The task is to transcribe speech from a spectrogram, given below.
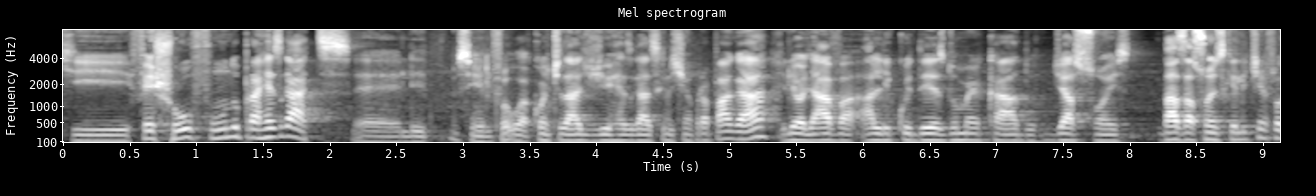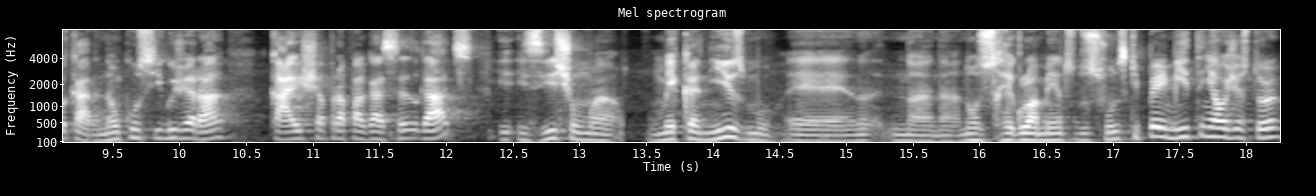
que fechou o fundo para resgates. É, ele, assim, ele falou a quantidade de resgates que ele tinha para pagar, ele olhava a liquidez do mercado de ações, das ações que ele tinha, e falou, cara, não consigo gerar caixa para pagar esses resgates. Existe uma, um mecanismo é, na- na- nos regulamentos dos fundos que permitem ao gestor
